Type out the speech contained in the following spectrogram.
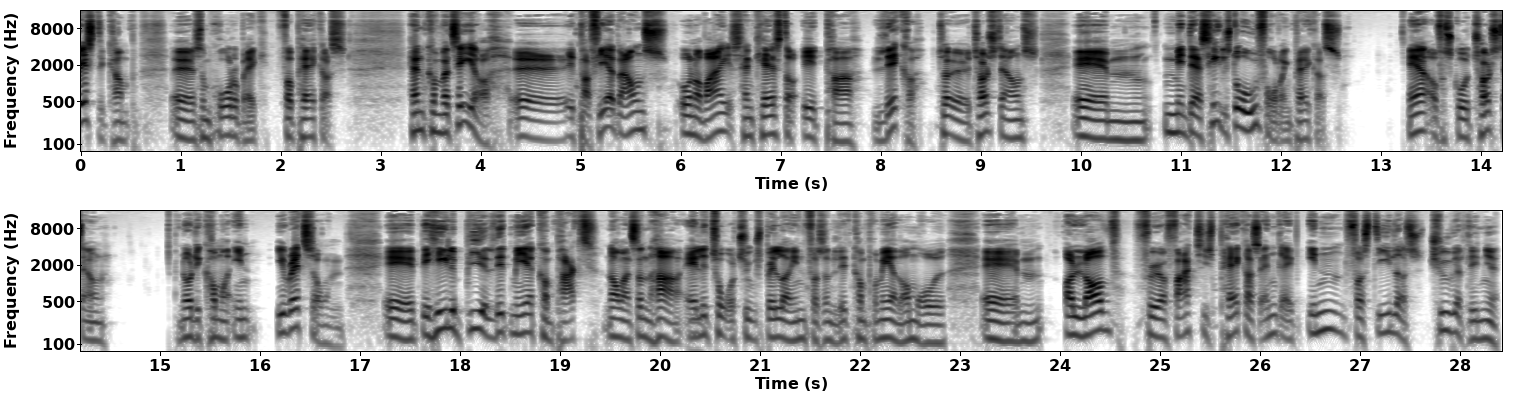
bedste kamp øh, som quarterback for Packers. Han konverterer øh, et par fjerde downs undervejs. Han kaster et par lækre t- øh, touchdowns. Øh, men deres helt store udfordring, Packers, er at få scoret touchdown, når de kommer ind i red zone. Øh, det hele bliver lidt mere kompakt, når man sådan har alle 22 spillere inden for sådan et lidt komprimeret område. Øh, og Love fører faktisk Packers angreb inden for Steelers 20-linje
